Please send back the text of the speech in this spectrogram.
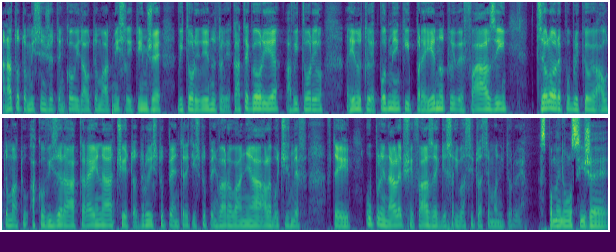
a na toto myslím, že ten COVID automat myslí tým, že vytvoril jednotlivé kategórie a vytvoril jednotlivé podmienky pre jednotlivé fázy celorepublikového automatu, ako vyzerá krajina, či je to druhý stupeň, tretí stupeň varovania, alebo či sme v, tej úplne najlepšej fáze, kde sa iba situácia monitoruje. Spomenul si, že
